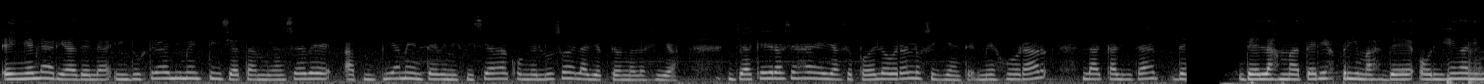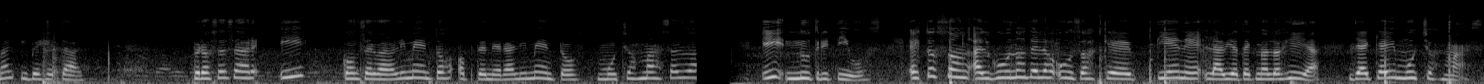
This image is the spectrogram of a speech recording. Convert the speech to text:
En el área de la industria alimenticia también se ve ampliamente beneficiada con el uso de la biotecnología, ya que gracias a ella se puede lograr lo siguiente, mejorar la calidad de, de las materias primas de origen animal y vegetal, procesar y conservar alimentos, obtener alimentos muchos más saludables y nutritivos. Estos son algunos de los usos que tiene la biotecnología, ya que hay muchos más.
